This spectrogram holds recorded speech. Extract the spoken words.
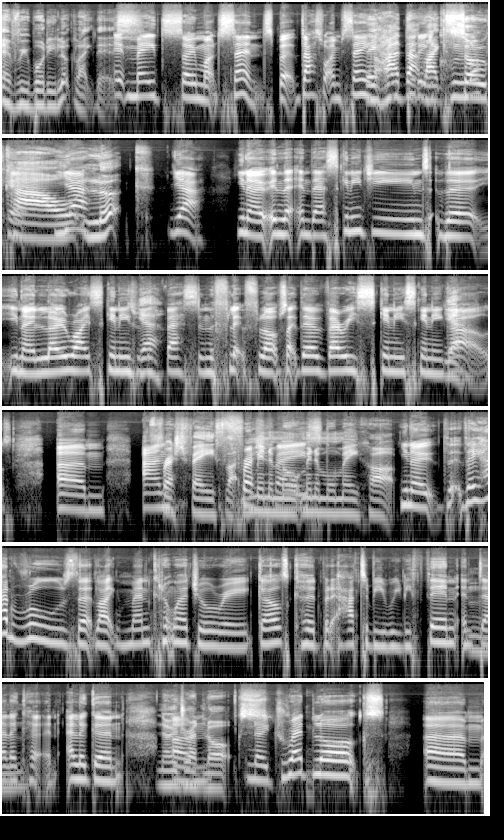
everybody looked like this. It made so much sense, but that's what I'm saying. they had that like. SoCal Yeah. look. Yeah. you know, in the in their skinny jeans, the you know low rise skinnies with Yeah. the vest and the flip flops, like they're very skinny, skinny Yeah. girls. Um, and fresh face, like fresh minimal face. minimal makeup. you know, th- they had rules that like men couldn't wear jewelry, girls could, but it had to be really thin and Mm. delicate and elegant. No Um, dreadlocks. No dreadlocks. Um,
